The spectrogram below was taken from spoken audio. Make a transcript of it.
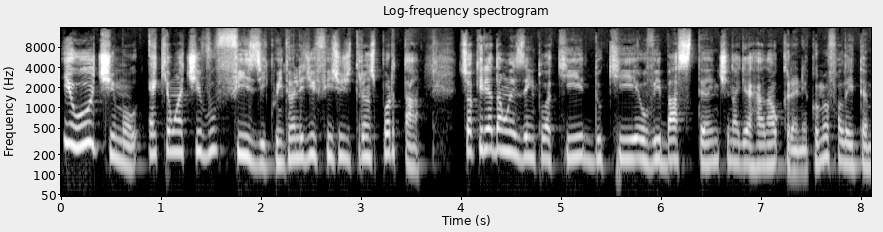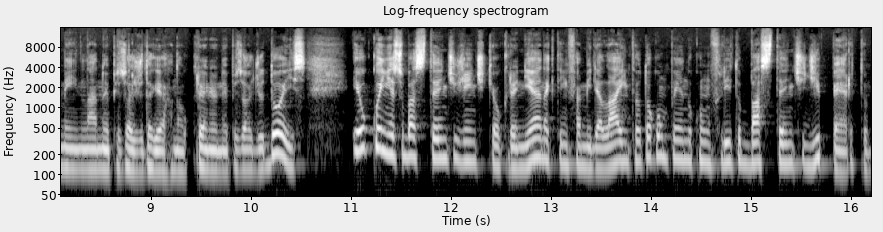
E o último é que é um ativo físico, então ele é difícil de transportar. Só queria dar um exemplo aqui do que eu vi bastante na guerra na Ucrânia. Como eu falei também lá episódio da guerra na Ucrânia, no episódio 2, eu conheço bastante gente que é ucraniana, que tem família lá, então eu estou acompanhando o conflito bastante de perto.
